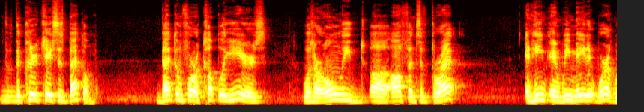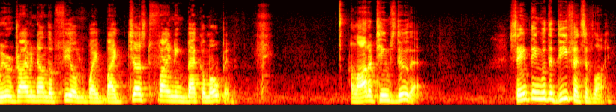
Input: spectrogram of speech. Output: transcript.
the, the, clear case is Beckham. Beckham for a couple of years was our only uh, offensive threat, and he and we made it work. We were driving down the field by by just finding Beckham open. A lot of teams do that. Same thing with the defensive line.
